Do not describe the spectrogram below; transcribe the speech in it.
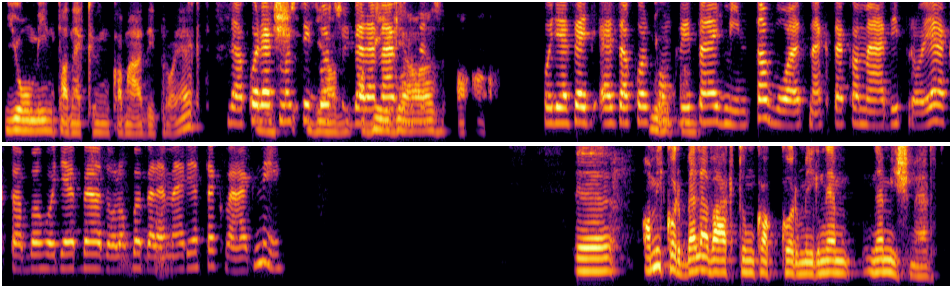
jó minta nekünk a Mádi projekt. De akkor ezt most itt, bocs, hogy belevágom, az, a, a, hogy ez, egy, ez akkor jó, konkrétan egy minta volt nektek a Mádi projekt, abban, hogy ebbe a dologba belemerjetek vágni? Amikor belevágtunk, akkor még nem, nem ismert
